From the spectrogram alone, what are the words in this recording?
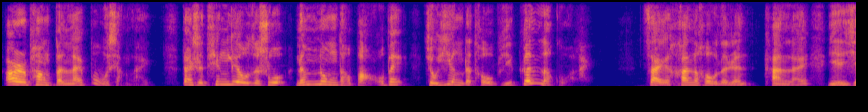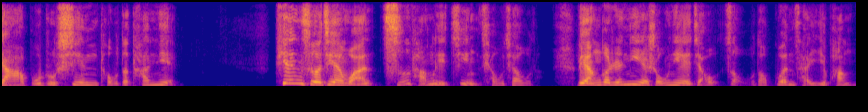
二胖本来不想来。但是听六子说能弄到宝贝，就硬着头皮跟了过来。再憨厚的人，看来也压不住心头的贪念。天色渐晚，祠堂里静悄悄的，两个人蹑手蹑脚走到棺材一旁。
